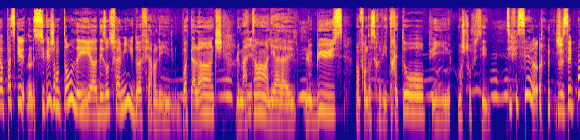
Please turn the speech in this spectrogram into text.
Euh, parce que ce que j'entends des euh, des autres familles, ils doivent faire les boîtes à lunch le matin, aller à la- le bus. L'enfant doit se réveiller très tôt. Puis moi, je trouve que c'est difficile. je sais pas.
